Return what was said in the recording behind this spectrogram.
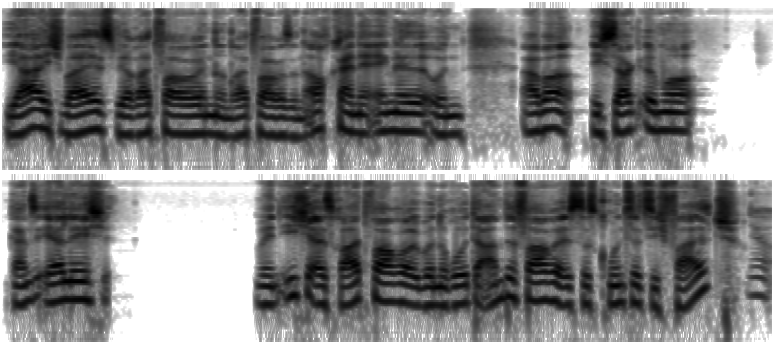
ja, ich weiß, wir Radfahrerinnen und Radfahrer sind auch keine Engel und aber ich sag immer, ganz ehrlich, wenn ich als Radfahrer über eine rote Ampel fahre, ist das grundsätzlich falsch. Ja.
